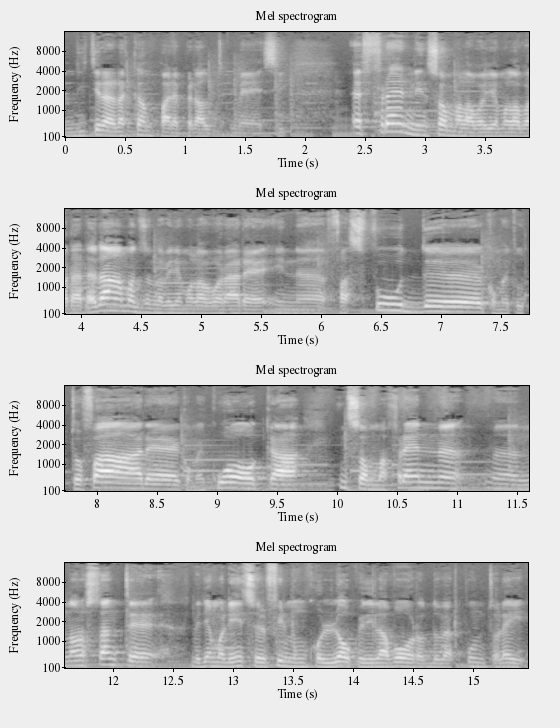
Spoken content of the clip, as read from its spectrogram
eh, di tirare a campare per altri mesi. E Fran, insomma, la vogliamo lavorare ad Amazon, la vediamo lavorare in eh, fast food, come tutto fare, come cuoca. Insomma, Fran, eh, nonostante vediamo all'inizio del film un colloquio di lavoro dove appunto lei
